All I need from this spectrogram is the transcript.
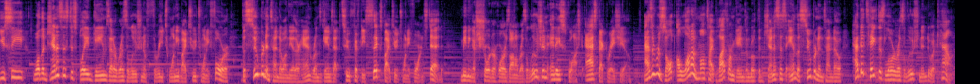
You see, while the Genesis displayed games at a resolution of 320 by 224, the Super Nintendo on the other hand runs games at 256 by 224 instead, meaning a shorter horizontal resolution and a squashed aspect ratio. As a result, a lot of multi-platform games on both the Genesis and the Super Nintendo had to take this lower resolution into account.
